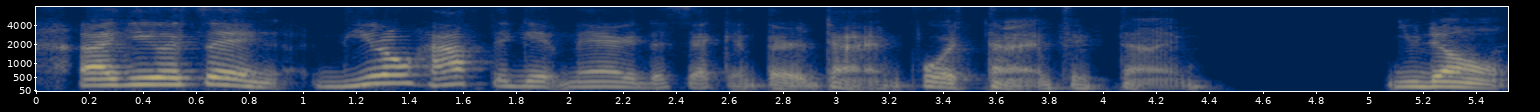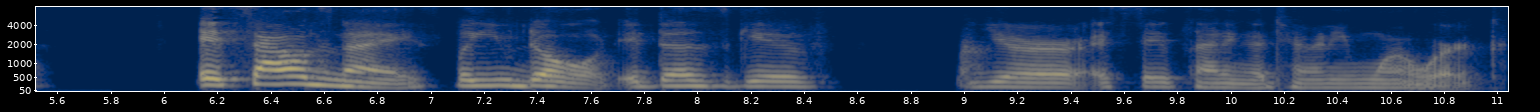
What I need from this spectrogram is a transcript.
like you were saying, you don't have to get married the second, third time, fourth time, fifth time. You don't. It sounds nice, but you don't. It does give your estate planning attorney more work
